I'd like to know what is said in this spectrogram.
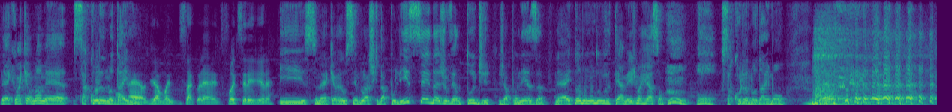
né? Como é que é o nome? É Sakura no Daimon. É, o diamante de Sakura, é, de flor de cerejeira. Isso, né? Que é o símbolo, acho que da polícia e da juventude japonesa, né? Aí todo mundo tem a mesma reação. Oh, Sakura no Daimon. É.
